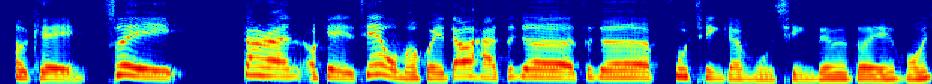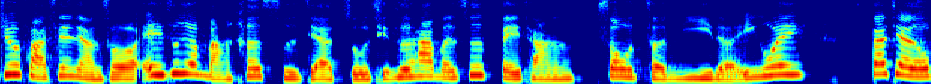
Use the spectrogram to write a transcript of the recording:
OK，所以。当然，OK。现在我们回到他这个这个父亲跟母亲，对不对？我们就发现讲说，哎，这个马克思家族其实他们是非常受争议的，因为大家都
